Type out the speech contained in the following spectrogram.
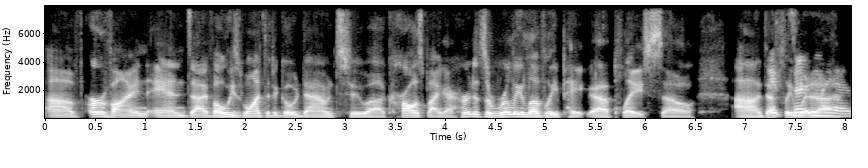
of Irvine, and I've always wanted to go down to uh, Carlsbad. I heard it's a really lovely uh, place, so uh, definitely would uh,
